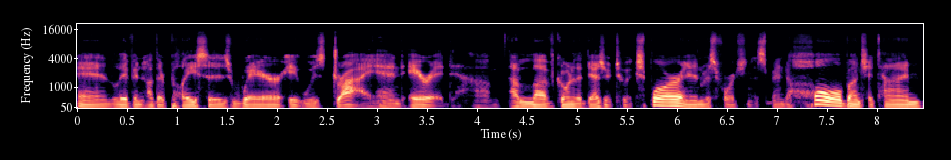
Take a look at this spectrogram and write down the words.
and live in other places where it was dry and arid. Um, I love going to the desert to explore and was fortunate to spend a whole bunch of time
